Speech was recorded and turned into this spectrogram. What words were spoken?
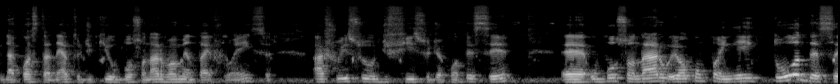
da Costa Neto de que o Bolsonaro vai aumentar a influência, acho isso difícil de acontecer. É, o Bolsonaro, eu acompanhei todo esse,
